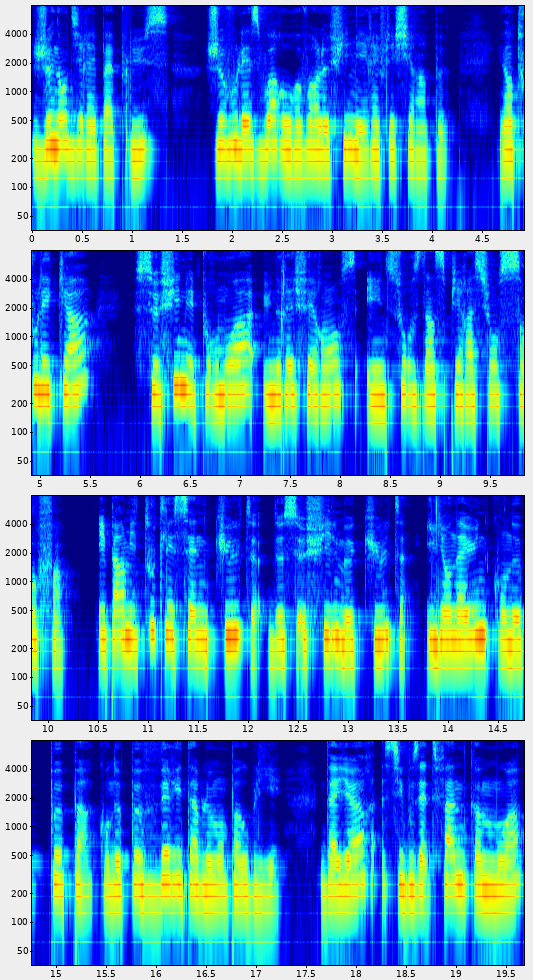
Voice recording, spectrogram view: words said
Je n'en dirai pas plus, je vous laisse voir ou revoir le film et y réfléchir un peu. Et dans tous les cas, ce film est pour moi une référence et une source d'inspiration sans fin. Et parmi toutes les scènes cultes de ce film culte, il y en a une qu'on ne peut pas, qu'on ne peut véritablement pas oublier. D'ailleurs, si vous êtes fan comme moi,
